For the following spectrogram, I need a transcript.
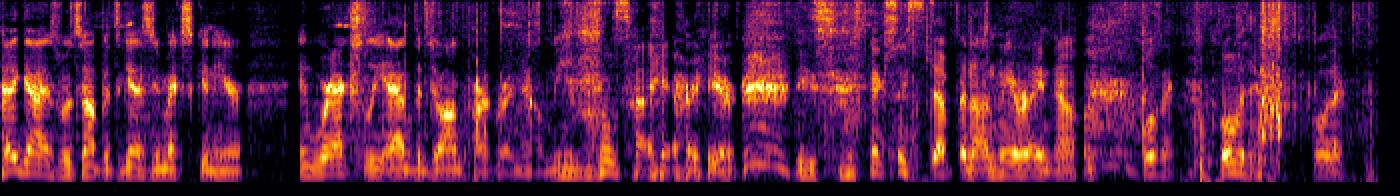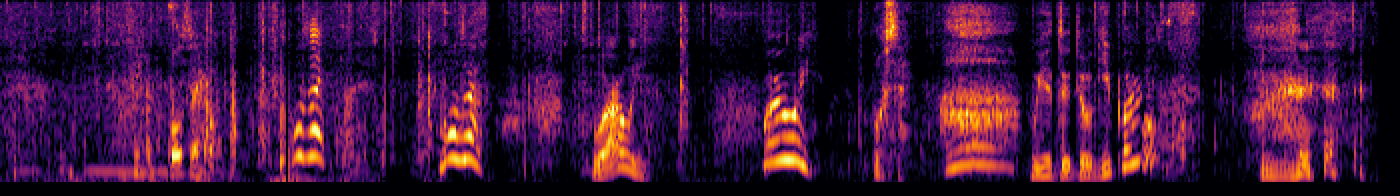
Hey guys, what's up? It's Gassy Mexican here, and we're actually at the dog park right now. Me and Bullseye are here. He's actually stepping on me right now. Bullseye, go over there. Go over there. Hey, Bullseye. Bullseye. Bullseye. Where are we? Where are we? Bullseye. we at the doggy park?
